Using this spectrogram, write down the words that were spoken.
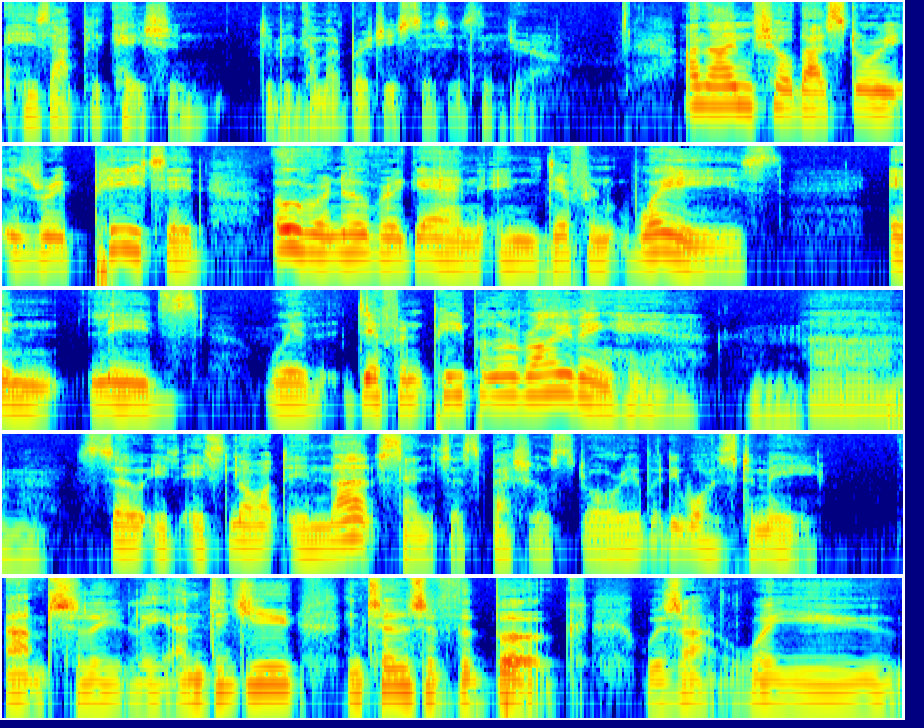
his application to mm. become a British citizen. Yeah. And I'm sure that story is repeated over and over again in mm. different ways in Leeds with different people arriving here. Mm. Uh, mm. So it, it's not in that sense a special story, but it was to me. Absolutely. And did you, in terms of the book, was that where you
